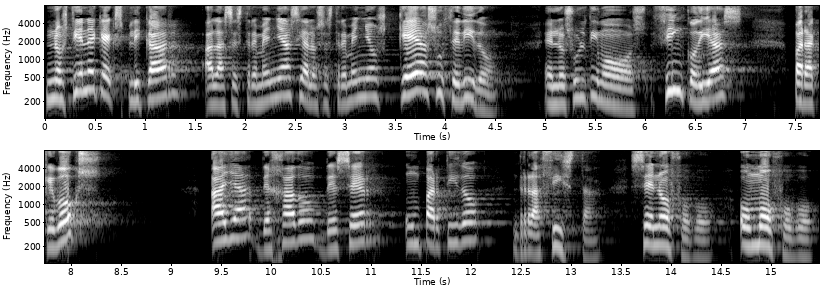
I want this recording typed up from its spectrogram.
Nos tiene que explicar a las extremeñas y a los extremeños qué ha sucedido en los últimos cinco días para que Vox haya dejado de ser un partido racista, xenófobo, homófobo,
